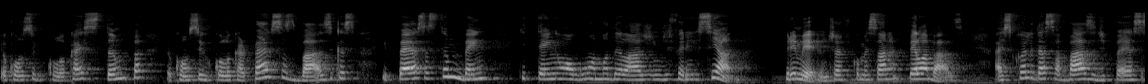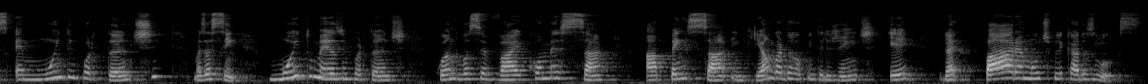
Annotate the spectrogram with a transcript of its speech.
eu consigo colocar estampa, eu consigo colocar peças básicas e peças também que tenham alguma modelagem diferenciada. Primeiro, a gente vai começar né, pela base. A escolha dessa base de peças é muito importante, mas assim, muito mesmo importante quando você vai começar a pensar em criar um guarda-roupa inteligente e né, para multiplicar os looks.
